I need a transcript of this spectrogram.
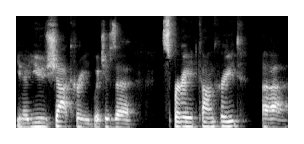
you know use shotcrete, which is a sprayed concrete uh,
